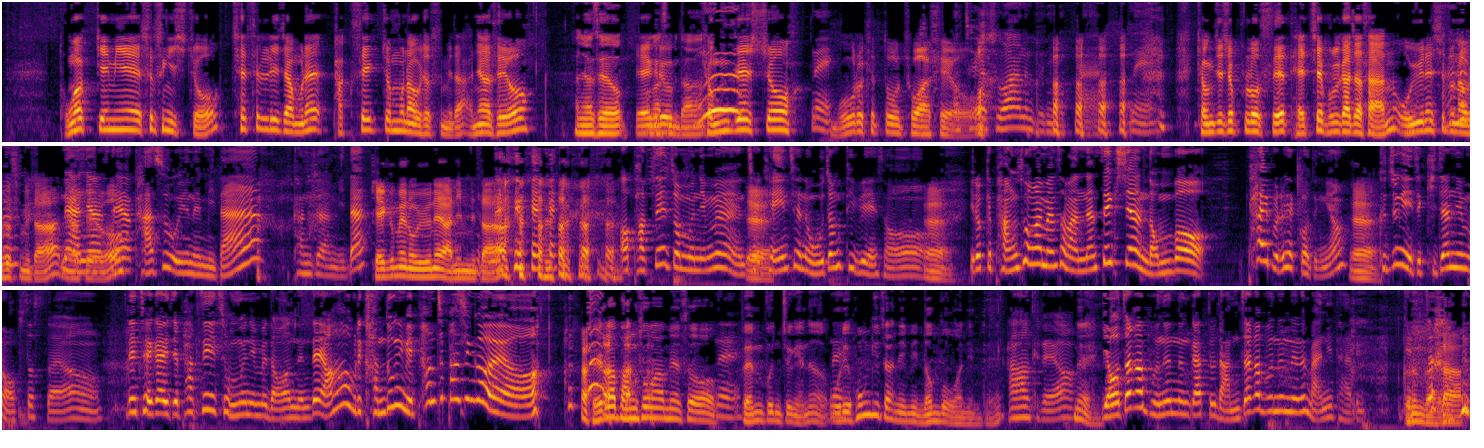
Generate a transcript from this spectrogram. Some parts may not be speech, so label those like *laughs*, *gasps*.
동학개미의 스승이시죠. 체슬리 자문의 박세익 전무 나오셨습니다. 안녕하세요. 안녕하세요. 예, 그리고 반갑습니다. 경제쇼 네. 뭐 그렇게 또 좋아하세요. 어, 제가 좋아하는 분이니까. 네. *laughs* 경제쇼 플러스의 대체 불가자산 오윤혜 씨도 나오셨습니다. 네, 안녕하세요. 가수 오윤혜입니다. 강조합니다. 개그맨 오윤혜 아닙니다. *laughs* 어, 박세희 전무님은 제 네. 개인 채널 오정TV에서 예. 이렇게 방송하면서 만난 섹시한 넘버 5를 했거든요. 네. 그 중에 이제 기자님은 없었어요. 근데 제가 이제 박세희 전무님을 넣었는데, 아, 우리 감독님이 편집하신 거예요. *laughs* 제가 방송하면서 *laughs* 네. 뵌분 중에는 네. 우리 홍 기자님이 넘버 원인데 아, 그래요? 네. 여자가 보는 눈과 또 남자가 보는 눈은 많이 다르. 그런가요? 자,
